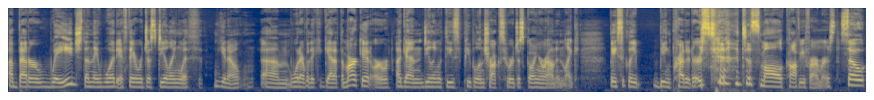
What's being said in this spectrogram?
a better wage than they would if they were just dealing with, you know, um, whatever they could get at the market, or again, dealing with these people in trucks who are just going around and like basically being predators to, to small coffee farmers. So,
